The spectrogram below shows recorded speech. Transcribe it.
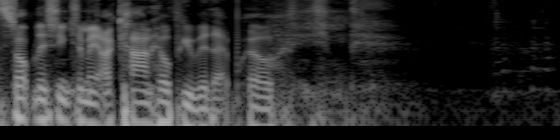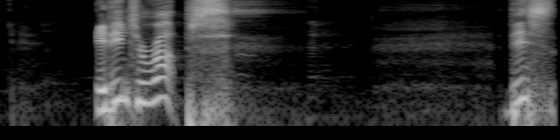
Stop listening to me. I can't help you with that. Well, it interrupts. This,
